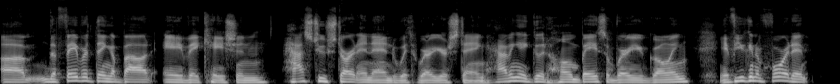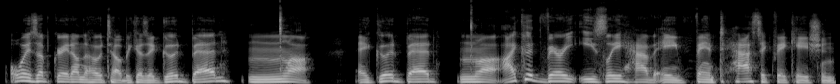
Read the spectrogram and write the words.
Um, the favorite thing about a vacation has to start and end with where you're staying. Having a good home base of where you're going, if you can afford it, always upgrade on the hotel because a good bed, mwah, a good bed, mwah. I could very easily have a fantastic vacation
